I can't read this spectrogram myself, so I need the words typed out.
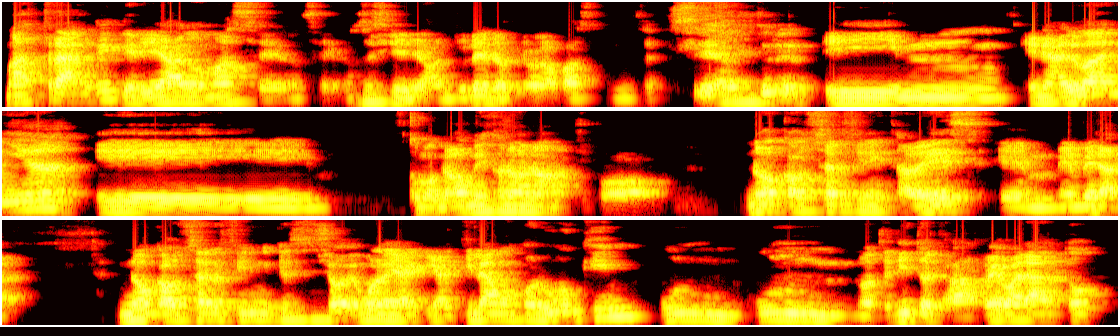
más tranque, quería algo más, eh, no sé, no sé si aventurero, pero capaz, no sé. Sí, aventurero. Y mm, en Albania, eh, como que Ago me dijo, no, no, tipo, no couchsurfing esta vez en, en verano. No couchsurfing, qué sé yo, bueno, y, alquilamos por Booking un, un hotelito que estaba re barato,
